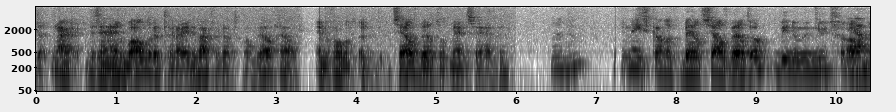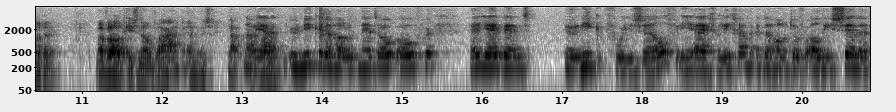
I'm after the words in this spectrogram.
dat, maar er zijn een heleboel andere terreinen waarvoor dat gewoon wel geldt. En bijvoorbeeld het, zelfbeeld wat mensen hebben. Mm Ineens kan het beeld, zelfbeeld ook binnen een minuut veranderen. Maar welke is nou waar? En nou, nou ja, het unieke, daar hadden we het net ook over. jij bent uniek voor jezelf, in je eigen lichaam. En dan hadden we het over al die cellen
